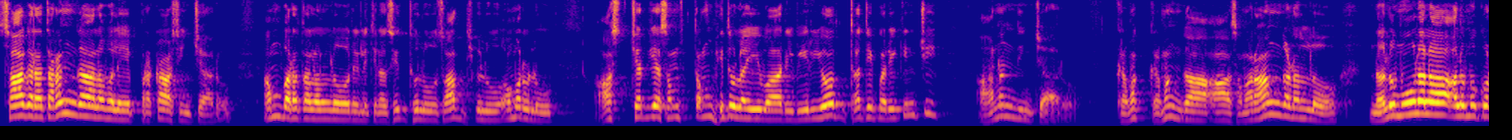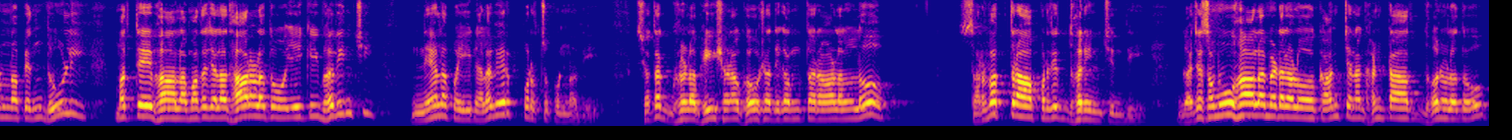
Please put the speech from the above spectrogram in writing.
సాగర తరంగాల వలె ప్రకాశించారు. అంబరతలంలో నిలిచిన సిద్ధులు సాధ్యులు అమరులు ఆశ్చర్య సంస్తంభితులై వారి వీర్యోద్ధతి పరికించి ఆనందించారు. క్రమక్రమంగా ఆ సమరాంగణంలో నలుమూలలా అలుముకున్న పెంధూళి మత్తేభాల మదజలధారలతో ఏకీభవించి నేలపై నెలవేర్పరుచుకున్నది. శతఘ్నుల భీషణ ఘోష దిగంతరాళంలో సర్వత్రా ప్రతిధ్వనించింది. గజ సమూహాల మెడలలో కాంచన ఘంటాధ్వనులతో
